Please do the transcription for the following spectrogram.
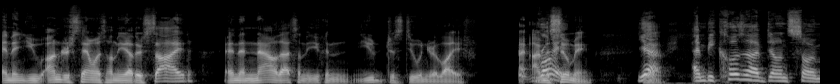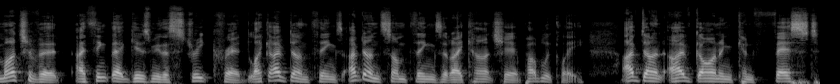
and then you understand what's on the other side, and then now that's something you can you just do in your life. I, am right. assuming. Yeah. yeah. And because I've done so much of it, I think that gives me the street cred. Like I've done things, I've done some things that I can't share publicly. I've done, I've gone and confessed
